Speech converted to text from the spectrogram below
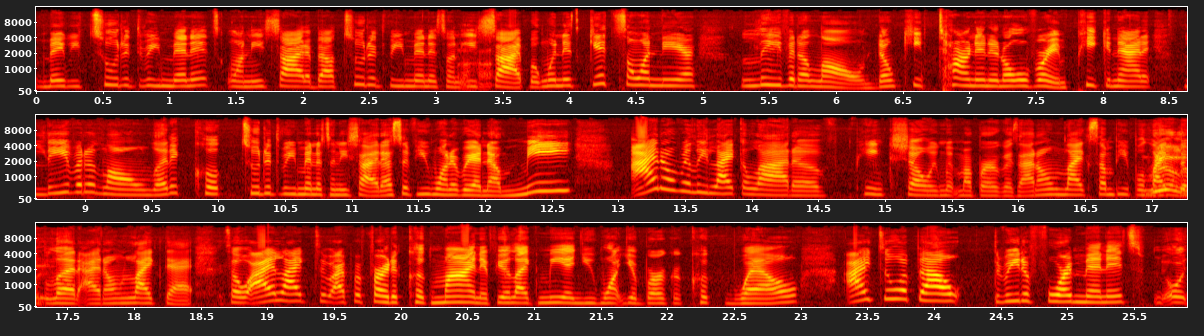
maybe two to three minutes on each side, about two to three minutes on each side. But when it gets on there, leave it alone. Don't keep turning it over and peeking at it. Leave it alone. Let it cook two to three minutes on each side. That's if you want it rare. Now, me, I don't really like a lot of pink showing with my burgers. I don't like some people like the blood. I don't like that. So I like to I prefer to cook mine. If you're like me and you want your burger cooked well, I do about three to four minutes. Or,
